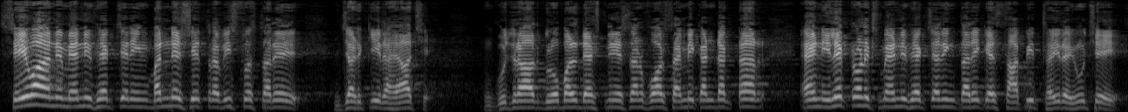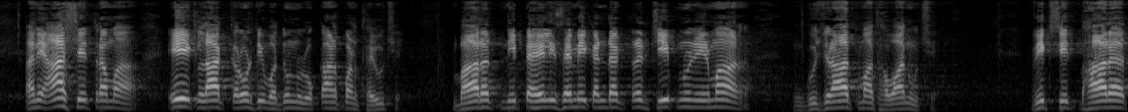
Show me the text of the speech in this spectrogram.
સેવા અને મેન્યુફેક્ચરિંગ બંને ક્ષેત્ર વિશ્વ સ્તરે ઝળકી રહ્યા છે. Gujarat global destination for semiconductor and electronics manufacturing તરીકે સ્થાપિત થઈ રહ્યું છે અને આ ક્ષેત્રમાં એક લાખ કરોડથી વધુનું રોકાણ પણ થયું છે. ભારતની પહેલી સેમિકન્ડક્ટર ચીપનું નિર્માણ ગુજરાતમાં થવાનું છે. વિકસિત ભારત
